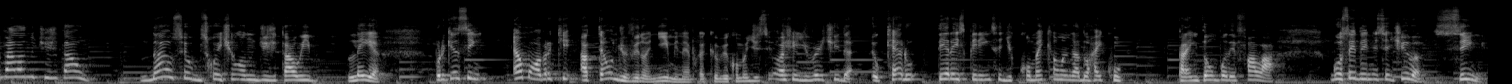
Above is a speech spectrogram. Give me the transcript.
vai lá no digital. Dá o seu biscoitinho lá no digital e leia. Porque assim, é uma obra que, até onde eu vi no anime, na época que eu vi, como eu disse, eu achei divertida. Eu quero ter a experiência de como é que é o mangá do Haiku, para então poder falar. Gostei da iniciativa? Sim.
